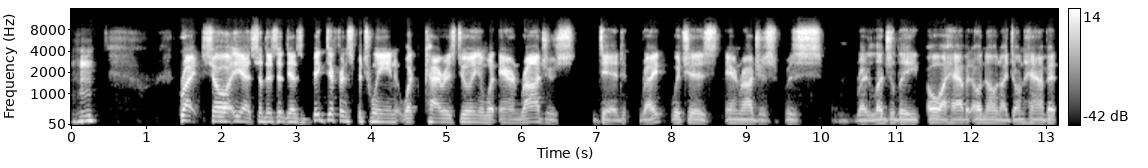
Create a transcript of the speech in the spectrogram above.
hmm Right. So yeah. So there's a there's a big difference between what Kyrie is doing and what Aaron Rodgers did. Right. Which is Aaron Rodgers was right allegedly. Oh, I have it. Oh no, no, I don't have it.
